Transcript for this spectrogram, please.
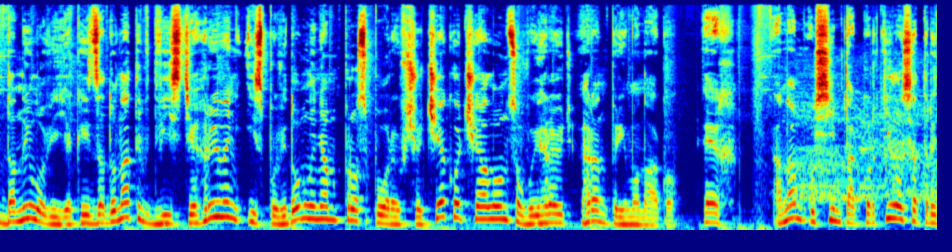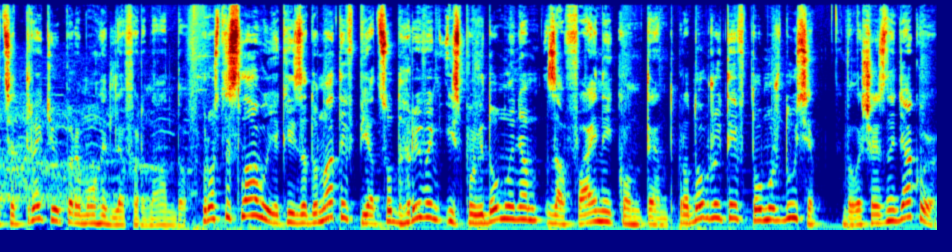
Данилові, який задонатив 200 гривень із повідомленням проспорив, що Чеко чи Алонсо виграють Гран-прі Монако. Ех, а нам усім так кортілося 33-ї перемоги для Фернандо. Ростиславу, який задонатив 500 гривень із повідомленням за файний контент. Продовжуйте в тому ж дусі. Величезне дякую.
